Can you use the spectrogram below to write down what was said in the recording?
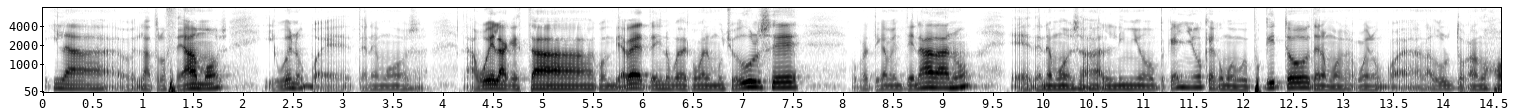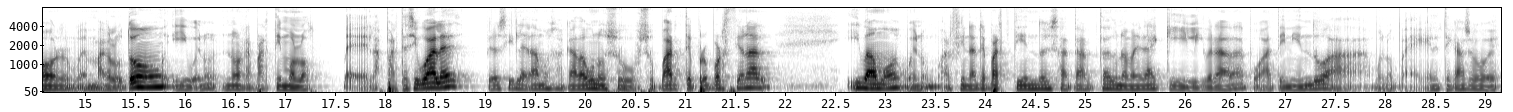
y la, la troceamos y bueno, pues tenemos la abuela que está con diabetes y no puede comer mucho dulce o prácticamente nada, ¿no? Eh, tenemos al niño pequeño que come muy poquito, tenemos, bueno, al adulto que a lo mejor es más glotón y bueno, no repartimos los, eh, las partes iguales, pero sí le damos a cada uno su, parte proporcional y vamos, bueno, al final repartiendo esa tarta de una manera equilibrada, pues atendiendo a, bueno, pues en este caso eh,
